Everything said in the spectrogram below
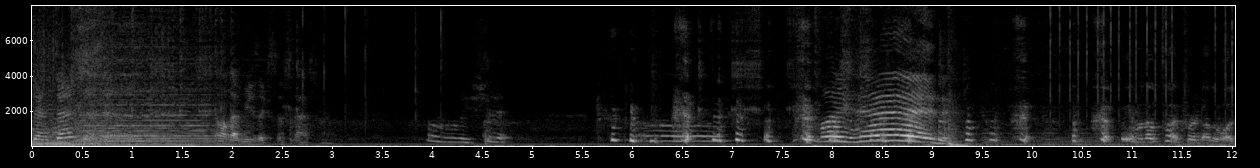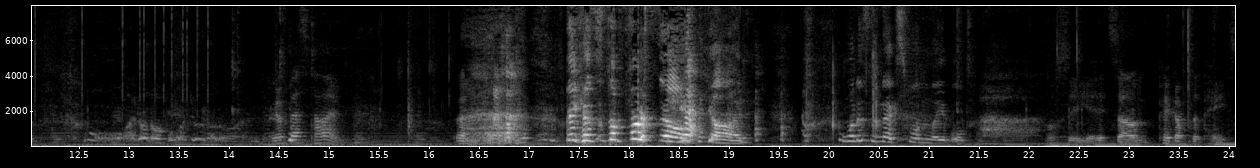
Dun, dun, dun. Oh, that music's so satisfying. Holy shit. Oh, my head. we have enough time for another one. Oh, I don't know if we want to do another one. We have best time. Because it's the first. Oh Yeah. God. What is the next one labeled? we'll see. It's um pick up the pace.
